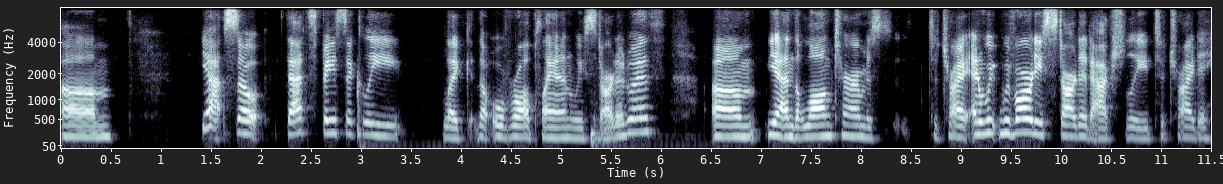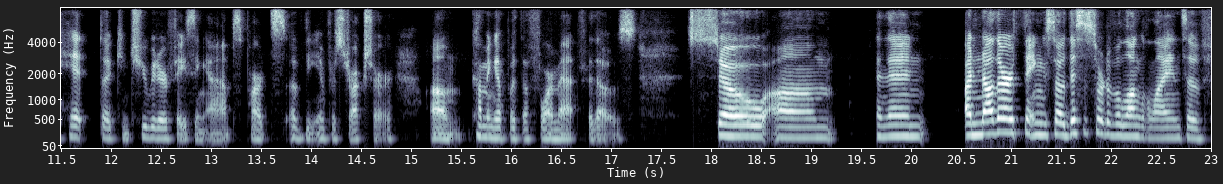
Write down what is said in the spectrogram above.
Um, yeah, so that's basically like the overall plan we started with. Um, yeah, and the long term is to try and we, we've already started actually to try to hit the contributor facing apps parts of the infrastructure um, coming up with a format for those. So um, and then another thing so this is sort of along the lines of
